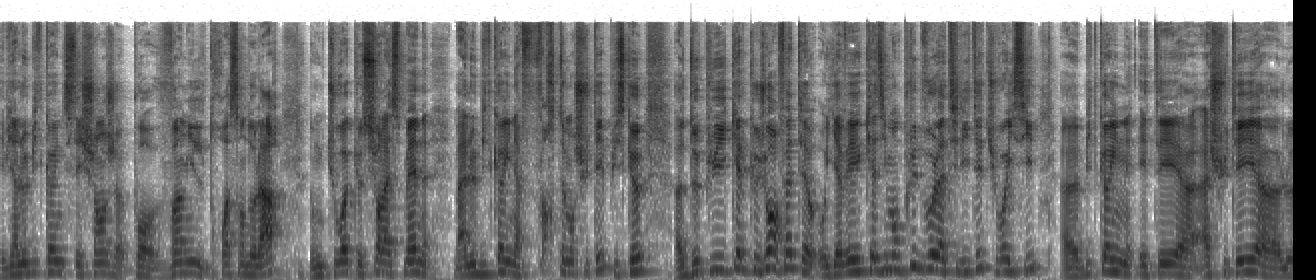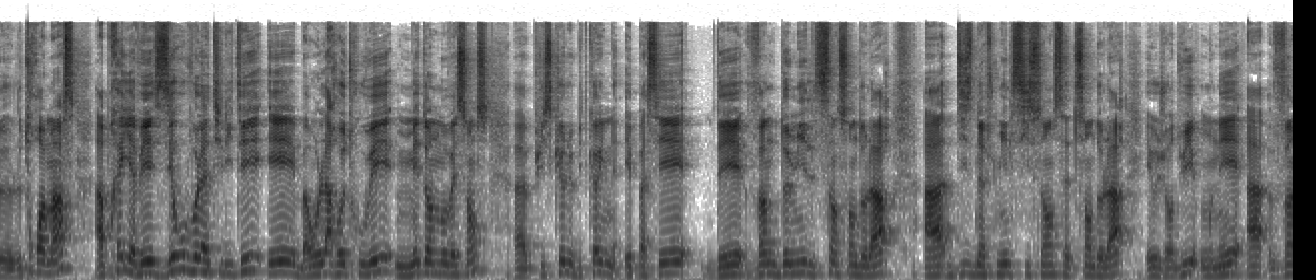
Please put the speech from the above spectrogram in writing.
eh bien le Bitcoin s'échange pour 20 300 dollars. Donc tu vois que sur la semaine, bah, le Bitcoin a fortement chuté puisque euh, depuis quelques jours, en fait, il y avait quasiment plus de volatilité. Tu vois ici, euh, Bitcoin était à chuter le, 3 mars. Après, il y avait zéro volatilité et bah, on l'a retrouvé, mais dans le mauvais sens, puisque le Bitcoin est passé des 22 500 dollars à 19 600, 700 dollars et aujourd'hui on est à 20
